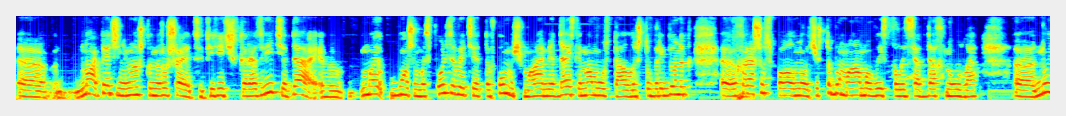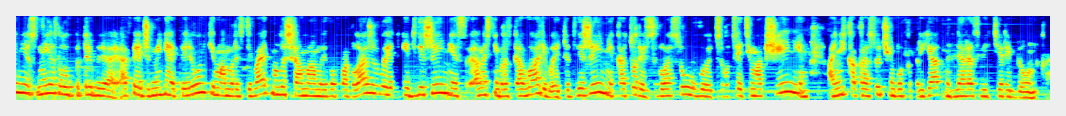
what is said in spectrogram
э, ну, опять же, немножко нарушается физическое развитие. Да, э, мы можем использовать это в помощь маме, да, если мама устала, чтобы ребенок э, хорошо спал ночью, чтобы мама выспалась, отдохнула, э, но не, не злоупотребляя. Опять же, меняя пеленки, мама раздевает малыша, мама его поглаживает, и движение, она с ним разговаривает, и движения, которые согласовываются вот с этим общением, они как раз очень благоприятны для развития развития ребенка.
